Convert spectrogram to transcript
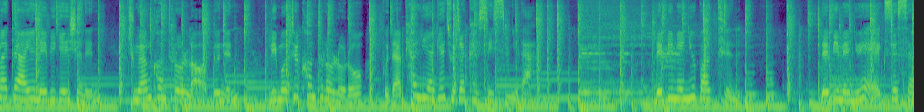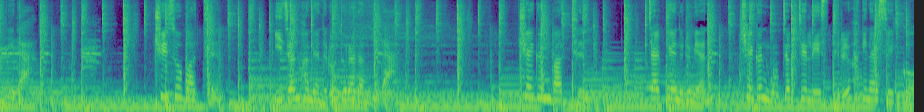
스마트 아이 내비게이션은 중앙 컨트롤러 또는 리모트 컨트롤러로 보다 편리하게 조작할 수 있습니다. 내비 메뉴 버튼, 내비 메뉴에 액세스합니다. 취소 버튼, 이전 화면으로 돌아갑니다. 최근 버튼, 짧게 누르면 최근 목적지 리스트를 확인할 수 있고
